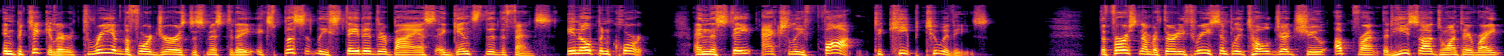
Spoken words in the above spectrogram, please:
In particular, three of the four jurors dismissed today explicitly stated their bias against the defense in open court, and the state actually fought to keep two of these. The first, number 33, simply told Judge Chu upfront that he saw Daunte Wright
